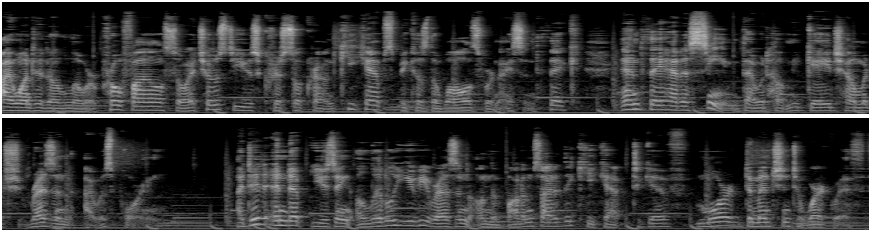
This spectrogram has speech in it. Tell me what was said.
I wanted a lower profile, so I chose to use crystal crowned keycaps because the walls were nice and thick, and they had a seam that would help me gauge how much resin I was pouring. I did end up using a little UV resin on the bottom side of the keycap to give more dimension to work with.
